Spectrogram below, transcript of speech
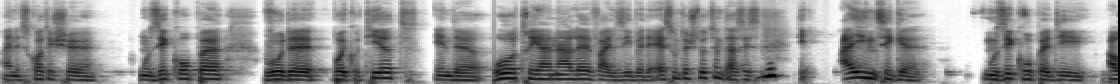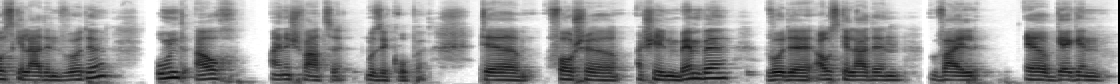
eine skottische Musikgruppe, wurde boykottiert in der Ruhr-Triennale, weil sie BDS unterstützen. Das ist mhm. die einzige Musikgruppe, die ausgeladen wurde und auch eine schwarze Musikgruppe. Der Forscher Achille Mbembe wurde ausgeladen, weil er gegen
